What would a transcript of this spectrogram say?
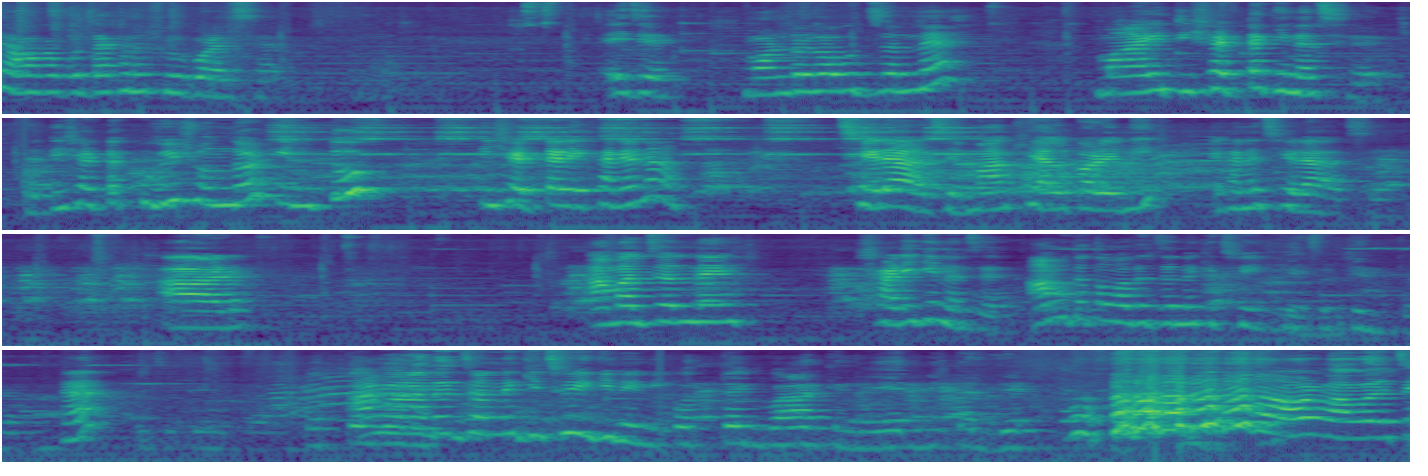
জামা কাপড় দেখানো শুরু করেছে। এই যে মন্ডল বাবুর জন্য মা এই টি শার্টটা কিনেছে। টি শার্টটা খুবই সুন্দর কিন্তু টি শার্টটার এখানে না ছেঁড়া আছে। মা খেয়াল করেনি এখানে ছেঁড়া আছে। আর আমার জন্য শাড়ি কিনেছে। আমি তো তোমাদের জন্য কিছুই কিনেছি হ্যাঁ? আমি ওনাদের জন্য কিছুই কিনিনি। প্রত্যেকবার কিনে এর ভিতর দেখো আমার মা বলছে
